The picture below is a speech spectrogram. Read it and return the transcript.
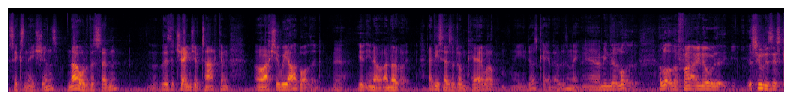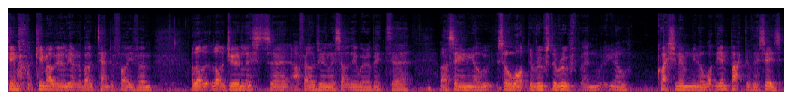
Six Nations. Now all of a sudden there's a change of tack and oh actually we are bothered. Yeah. You, you know I know. Eddie says I don't care. Well, he does care now, doesn't he? Yeah, I mean a lot, a lot of the fact I know as soon as this came out, came out earlier at about ten to five, um, a lot, of, a lot of journalists, uh, our fellow journalists out there, were a bit uh, well saying, you know, so what? The roof's the roof, and you know, questioning, you know, what the impact of this is.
